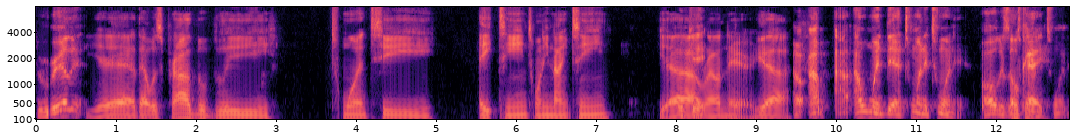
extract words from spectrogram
really yeah that was probably 20 18, 2019. Yeah, okay. around there. Yeah. Oh, I, I went there 2020, August of okay. 2020.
